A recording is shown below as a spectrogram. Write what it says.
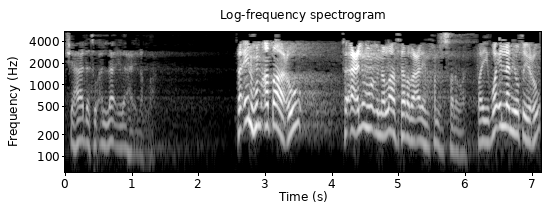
شهادة أن لا إله إلا الله. فإنهم أطاعوا فأعلمهم أن الله افترض عليهم خمس صلوات. طيب وإن لم يطيعوا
